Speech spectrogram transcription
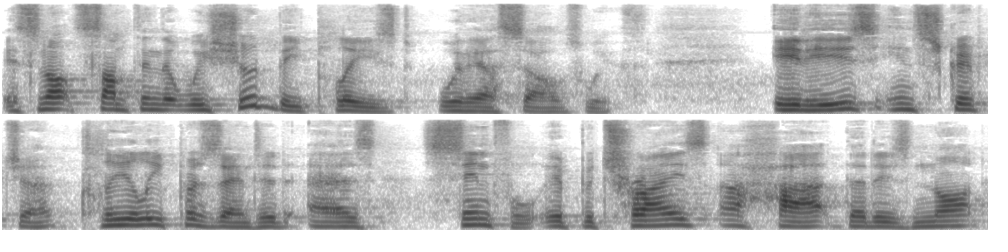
It's not something that we should be pleased with ourselves with. It is in Scripture clearly presented as sinful. It betrays a heart that is not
